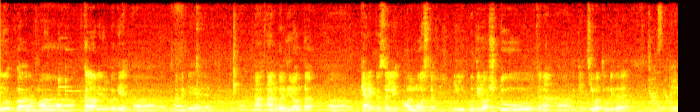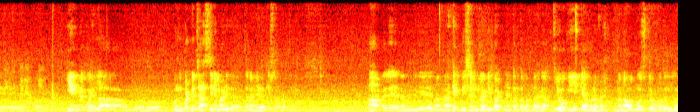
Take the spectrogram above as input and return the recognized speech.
ಇದು ನಮ್ಮ ಕಲಾವಿದರ ಬಗ್ಗೆ ನನಗೆ ನಾನು ಬರೆದಿರುವಂಥ ಕ್ಯಾರೆಕ್ಟರ್ಸಲ್ಲಿ ಆಲ್ಮೋಸ್ಟ್ ಇಲ್ಲಿ ಕೂತಿರೋ ಅಷ್ಟು ಜನ ಅದಕ್ಕೆ ಜೀವ ತುಂಬಿದ್ದಾರೆ. ಅದಕ್ಕೆ ಏನು ಬೇಕೋ ಎಲ್ಲ ಒಂದು ಒಂದು ಒಂದು ಪಟ್ಟು ಜಾಸ್ತಿನೇ ಮಾಡಿದ್ದಾರೆ ಅಂತ ನಾನು ಹೇಳಕ್ಕೆ ಇಷ್ಟಪಡ್ತೀನಿ. ಆಮೇಲೆ ನನಗೆ ನನ್ನ ಟೆಕ್ನಿಷಿಯನ್ ಡಿಪಾರ್ಟ್ಮೆಂಟ್ ಅಂತ ಬಂದಾಗ ಯೋಗಿ ಕ್ಯಾಮ್ರಾಮನ್ ನಾನು ಆಲ್ಮೋಸ್ಟ್ ಮೊದಲ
